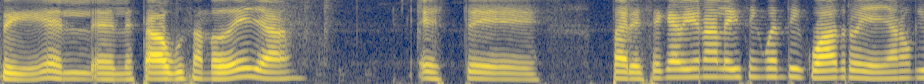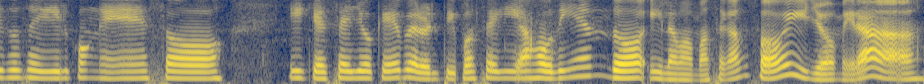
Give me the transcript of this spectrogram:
sí, él, él estaba abusando de ella. Este, parece que había una ley 54 y ella no quiso seguir con eso y qué sé yo qué, pero el tipo seguía jodiendo y la mamá se cansó y yo, mira,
